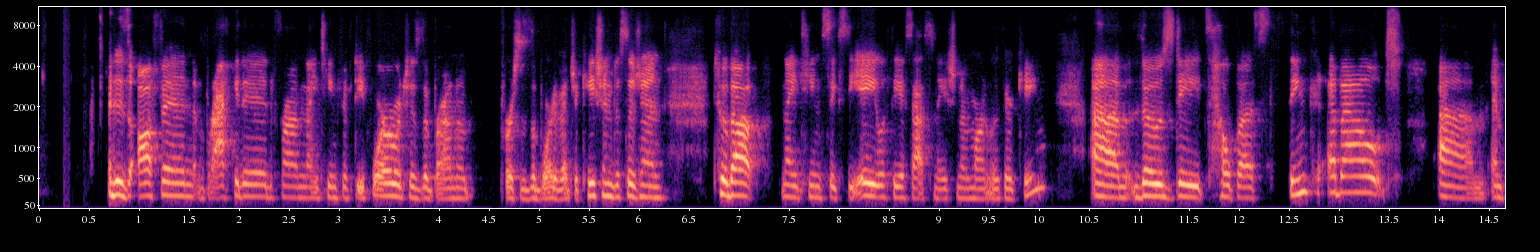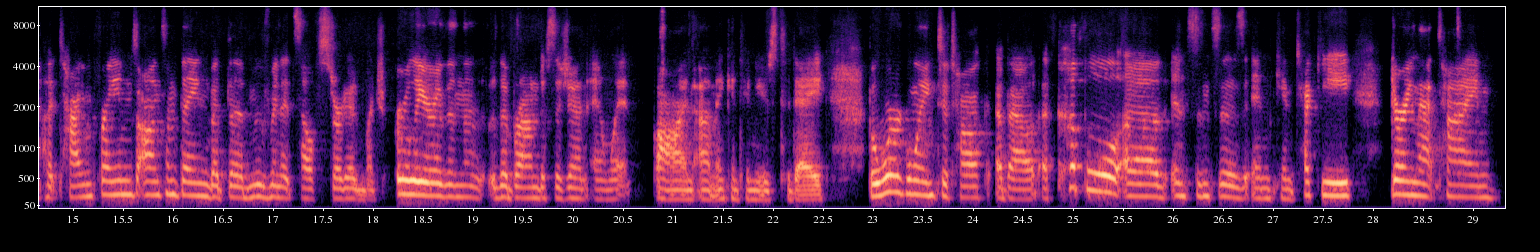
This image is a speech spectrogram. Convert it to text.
It is often bracketed from 1954, which is the Brown versus the Board of Education decision, to about 1968 with the assassination of Martin Luther King. Um, those dates help us think about um, and put time frames on something, but the movement itself started much earlier than the, the Brown decision and went on um, and continues today. But we're going to talk about a couple of instances in Kentucky during that time,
